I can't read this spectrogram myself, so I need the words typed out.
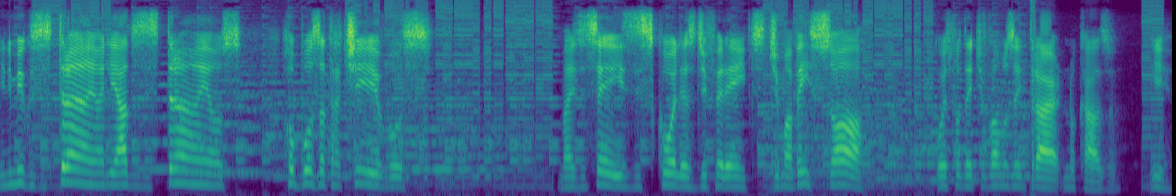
Inimigos estranhos, aliados estranhos, robôs atrativos. Mais de seis escolhas diferentes de uma vez só. Correspondente, vamos entrar no caso. Ih.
